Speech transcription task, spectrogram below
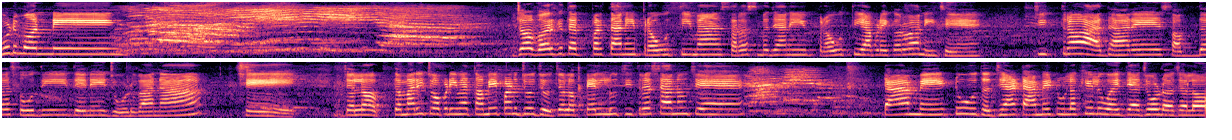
ગુડ મોર્નિંગ જો વર્ગ તત્પરતાની પ્રવૃત્તિમાં સરસ મજાની પ્રવૃત્તિ આપણે કરવાની છે, ચિત્ર આધારે શબ્દ શોધી તેને જોડવાના છે. ચલો, તમારી ચોપડીમાં તમે પણ જોજો. ચલો, પહેલું ચિત્ર શાનું છે? ટામેટું. તો જ્યાં ટામેટું લખેલું હોય ત્યાં જોડો, ચલો.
